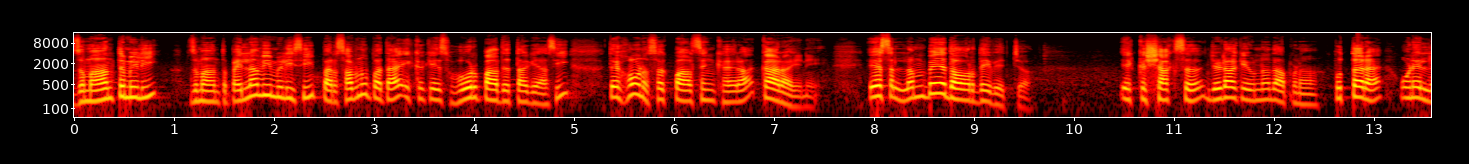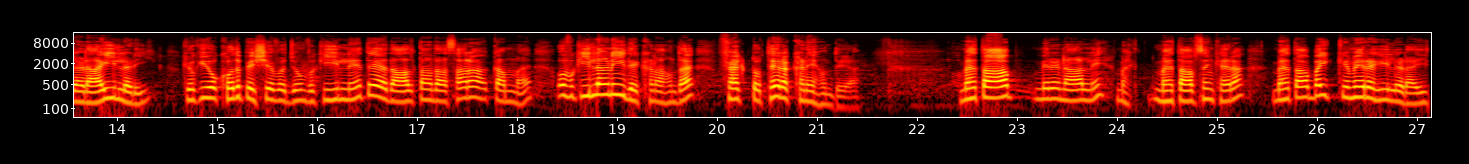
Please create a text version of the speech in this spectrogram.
ਜ਼ਮਾਨਤ ਮਿਲੀ। ਜ਼ਮਾਨਤ ਪਹਿਲਾਂ ਵੀ ਮਿਲੀ ਸੀ, ਪਰ ਸਭ ਨੂੰ ਪਤਾ ਹੈ ਇੱਕ ਕੇਸ ਹੋਰ ਪਾ ਦਿੱਤਾ ਗਿਆ ਸੀ ਤੇ ਹੁਣ ਸੁਖਪਾਲ ਸਿੰਘ ਖਹਿਰਾ ਘਰ ਆਏ ਨੇ। ਇਸ ਲੰਬੇ ਦੌਰ ਦੇ ਵਿੱਚ ਇੱਕ ਸ਼ਖਸ ਜਿਹੜਾ ਕਿ ਉਹਨਾਂ ਦਾ ਆਪਣਾ ਪੁੱਤਰ ਹੈ, ਉਹਨੇ ਲੜਾਈ ਲੜੀ ਕਿਉਂਕਿ ਉਹ ਖੁਦ ਪੇਸ਼ੇ ਵਜੋਂ ਵਕੀਲ ਨੇ ਤੇ ਅਦਾਲਤਾਂ ਦਾ ਸਾਰਾ ਕੰਮ ਹੈ, ਉਹ ਵਕੀਲਾਂ ਨੇ ਹੀ ਦੇਖਣਾ ਹੁੰਦਾ ਹੈ ਫੈਕਟ ਉੱਥੇ ਰੱਖਣੇ ਹੁੰਦੇ ਆ। ਮਹਿਤਾਬ ਮੇਰੇ ਨਾਲ ਨੇ, ਮਹਿ- ਮਹਿਤਾਬ ਸਿੰਘ ਖਹਿਰਾ। ਮਹਿਤਾਬ ਬਾਈ, ਕਿਵੇਂ ਰਹੀ ਲੜਾਈ?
